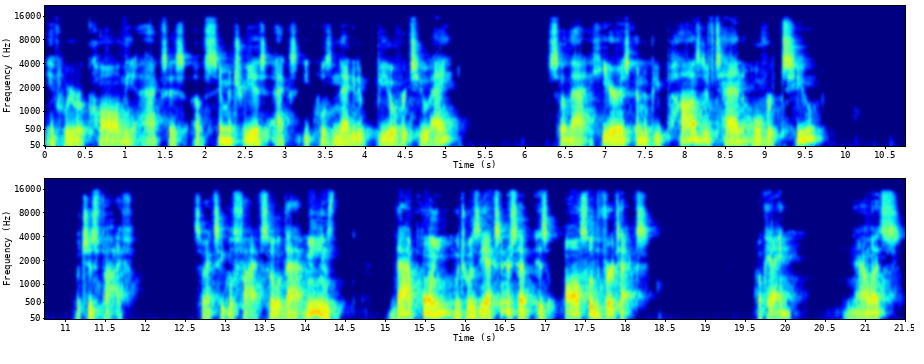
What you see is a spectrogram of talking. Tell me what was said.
If we recall, the axis of symmetry is x equals negative b over 2a. So that here is going to be positive 10 over 2 which is 5. So x equals 5. So that means that point, which was the x-intercept, is also the vertex. Okay, now let's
